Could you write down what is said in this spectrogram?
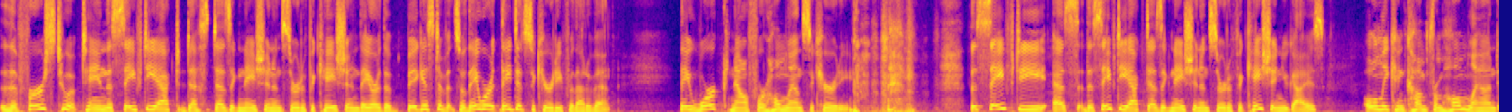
the first to obtain the Safety Act des- designation and certification. They are the biggest of it. So they were they did security for that event. They work now for Homeland Security. the safety as the Safety Act designation and certification, you guys, only can come from Homeland,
